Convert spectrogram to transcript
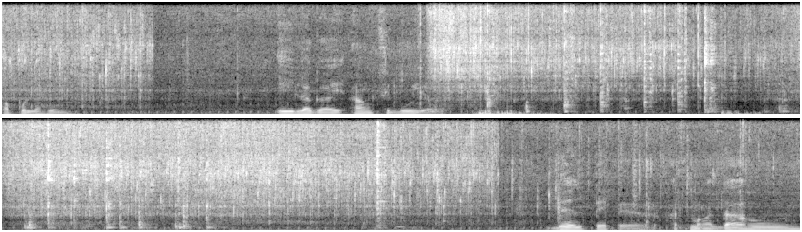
Papulahin. Ilagay ang sibuyas. Bell pepper at mga dahon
